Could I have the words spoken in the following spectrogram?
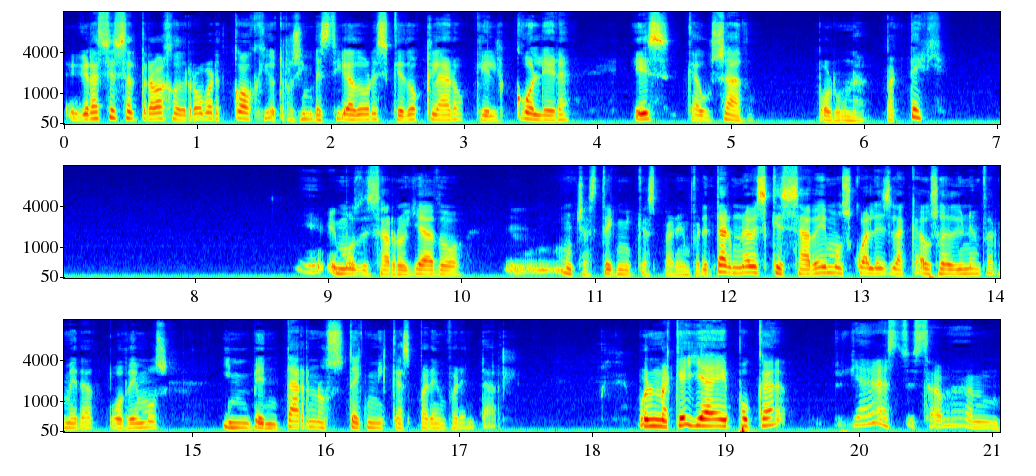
gracias al trabajo de Robert Koch y otros investigadores quedó claro que el cólera es causado por una bacteria. Hemos desarrollado muchas técnicas para enfrentar. Una vez que sabemos cuál es la causa de una enfermedad, podemos inventarnos técnicas para enfrentarla. Bueno, en aquella época ya estaban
